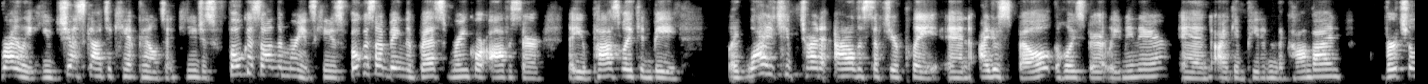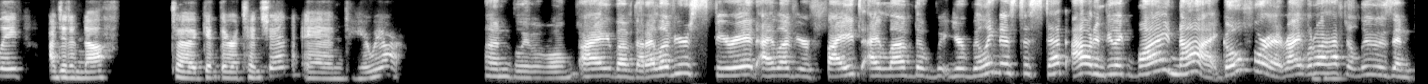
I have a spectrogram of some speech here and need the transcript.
Riley, you just got to Camp Pendleton. Can you just focus on the Marines? Can you just focus on being the best Marine Corps officer that you possibly can be? Like, why do you keep trying to add all this stuff to your plate? And I just felt the Holy Spirit lead me there and I competed in the combine virtually. I did enough to get their attention and here we are. Unbelievable. I love that. I love your spirit. I love your fight. I love the your willingness to step out and be like, why not? Go for it, right? What do I have mm-hmm. to lose? And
